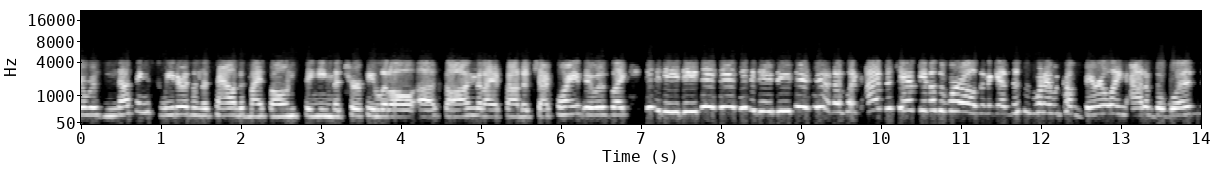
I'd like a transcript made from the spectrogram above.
there was nothing sweeter than the sound of my phone singing the chirpy little uh, song that I had found at checkpoint. It was like, and I was like, I'm the champion of the world. And again, this is when I would come barreling out of the woods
